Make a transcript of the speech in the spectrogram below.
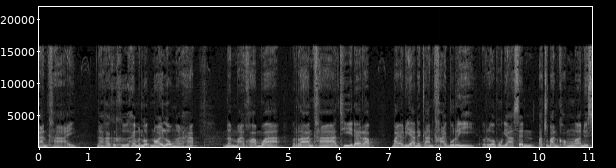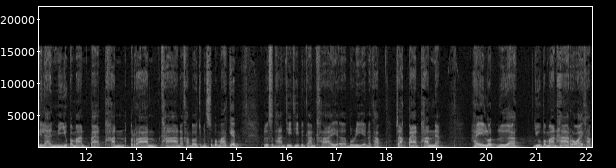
การขายนะครับก็คือให้มันลดน้อยลงนะฮะ นั่นหมายความว่าร้านค้าที่ได้รับใบอนุญาตในการขายบุหรี่ หรือว่าพวกยาเส้นปัจจุบันของนิวซีแลนด์มีอยู่ประมาณ 8,000 ร้านค้านะครับไม่ว่าจะเป็นซูเปอร์มาร์เก็ตหรือสถานที่ที่เป็นการขายบุหรี่นะครับ จาก 8,000 เนี่ยให้ลดเหลืออยู่ประมาณ 500 ครับ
